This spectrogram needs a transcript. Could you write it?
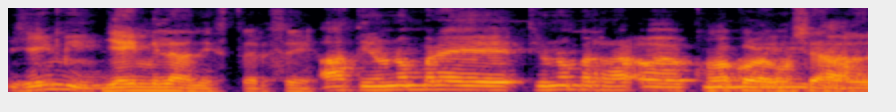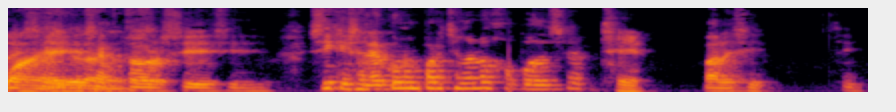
Jamie. Jamie Lannister, sí. Ah, tiene un nombre, tiene un nombre raro. eh, No me acuerdo cómo se llama, Juan, ese, ese actor, sí, sí. Sí, que salió con un parche en el ojo, puede ser. Sí. Vale, sí, sí,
